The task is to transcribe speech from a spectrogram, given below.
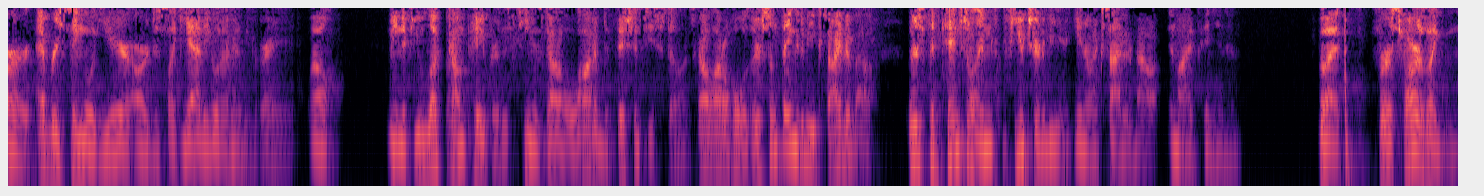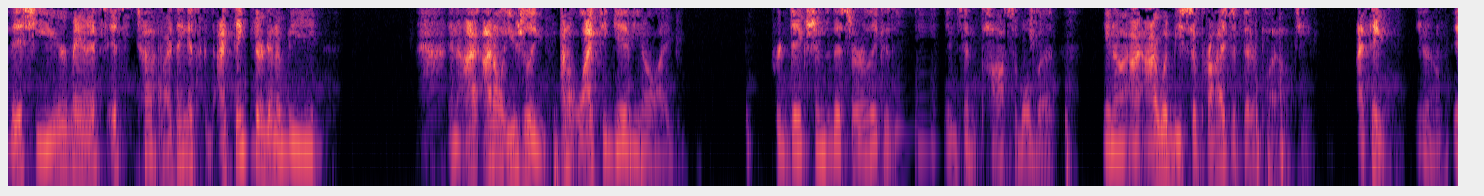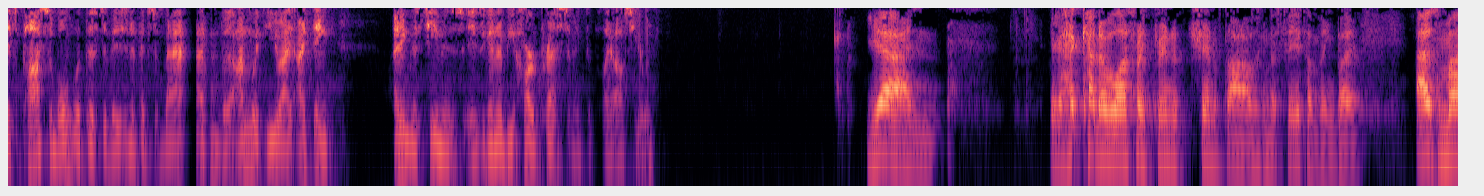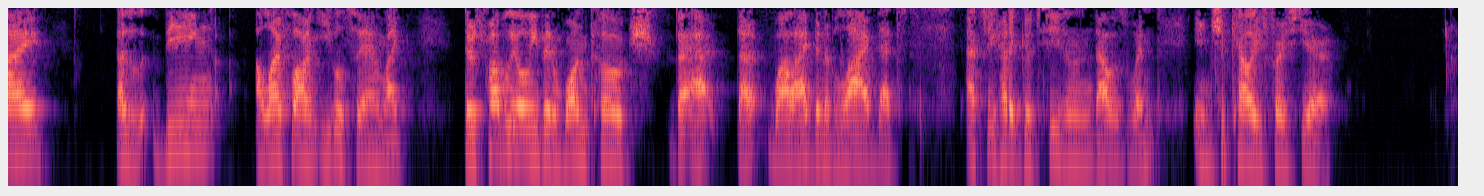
are every single year are just like yeah the Eagles are going to be great well I mean, if you look on paper, this team has got a lot of deficiencies still. It's got a lot of holes. There's some things to be excited about. There's potential in future to be, you know, excited about, in my opinion. But for as far as like this year, man, it's it's tough. I think it's I think they're going to be, and I I don't usually I don't like to give you know like predictions this early because it's impossible. But you know, I, I would be surprised if they're a playoff team. I think you know it's possible with this division if it's bad. But I'm with you. I, I think I think this team is is going to be hard pressed to make the playoffs here. Yeah, and I kind of lost my train of, train of thought. I was going to say something, but as my as being a lifelong Eagles fan, like there's probably only been one coach that that while I've been alive that's actually had a good season. That was when in Chip Kelly's first year.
